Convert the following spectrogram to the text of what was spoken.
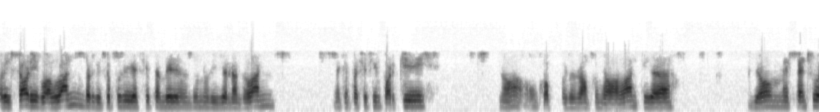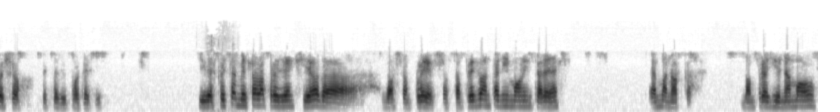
prehistòric o atlant, perquè això podria ser també d'un origen atlant, que passessin per aquí, no? un cop pues, es van fundar l'Atlàntida. Jo més penso això, aquestes hipòtesis. I després també està la presència de, dels templers. Els templers van tenir molt interès en Menorca. Van pressionar molt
